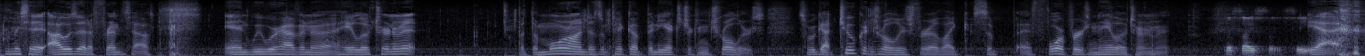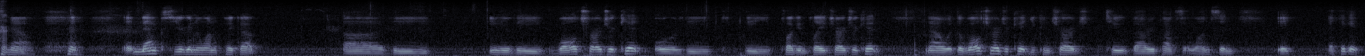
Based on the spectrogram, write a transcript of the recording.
let me say, I was at a friend's house, and we were having a Halo tournament. But the moron doesn't pick up any extra controllers, so we got two controllers for a, like sub, a four-person Halo tournament. Precisely. See. Yeah, Now, next you're going to want to pick up uh, the either the wall charger kit or the the plug and play charger kit. Now, with the wall charger kit, you can charge two battery packs at once, and it I think it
